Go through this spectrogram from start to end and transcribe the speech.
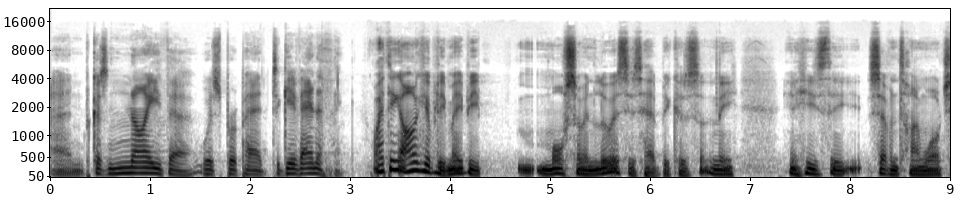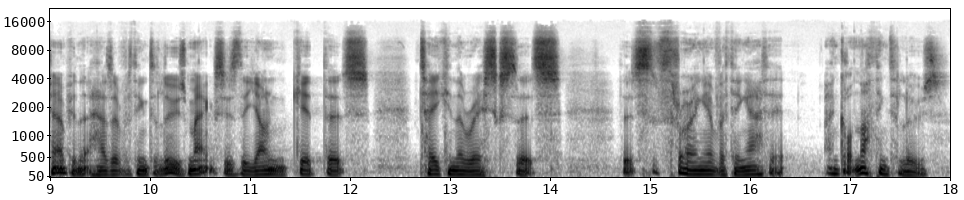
and because neither was prepared to give anything? Well, I think arguably maybe more so in Lewis's head because suddenly you know, he's the seven-time world champion that has everything to lose. Max is the young kid that's taking the risks, that's that's throwing everything at it and got nothing to lose.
